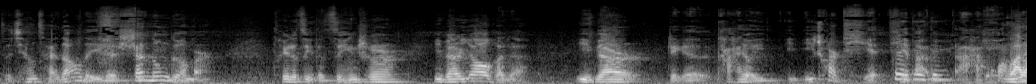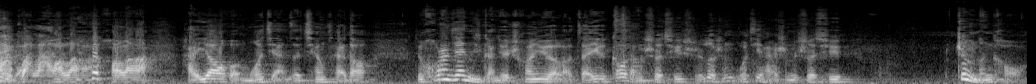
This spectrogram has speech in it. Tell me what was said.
子、枪菜刀的一个山东哥们儿，推着自己的自行车，一边吆喝着，一边儿这个他还有一一一串铁铁板对对啊，还晃呱啦那个呱啦哗啦 哗啦，还吆喝磨剪子、枪菜刀，就忽然间你就感觉穿越了，在一个高档社区，是乐城国际还是什么社区，正门口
